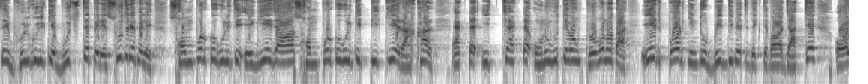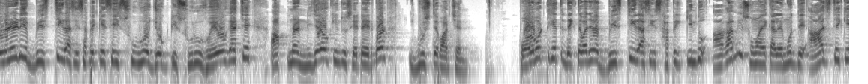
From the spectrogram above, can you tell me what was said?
সেই ভুলগুলিকে বুঝতে পেরে, শুধরে ফেলে সম্পর্কগুলিতে এগিয়ে যাওয়া, সম্পর্কগুলিকে টিকিয়ে রাখার একটা ইচ্ছা একটা অনুভূতি এবং প্রবণতা, এরপর কিন্তু বৃদ্ধি পেতে দেখতে পাওয়া যাচ্ছে। অলরেডি বৃশ্চিক রাশি সাপেক্ষে সেই শুভ যোগটি শুরু হয়েও গেছে। আপনারা নিজেরাও কিন্তু সেটা এরপর বুঝতে পারছেন। পরবর্তী ক্ষেত্রে দেখতে পাওয়া যাবে বৃষ্টি রাশির সাপেক্ষে, কিন্তু আগামী সময়কালের মধ্যে, আজ থেকে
